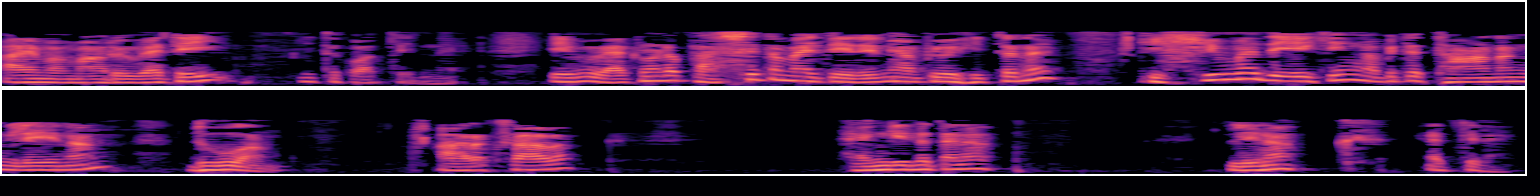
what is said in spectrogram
ආයෙම මාරු වැටෙයි හිතකවත් වෙන්නේ නැහැ. එහෙම වැටුණාට පස්සේ තමයි තේරෙන්නේ අපි ඔය හිතන කිසිම දෙයකින් අපිට තානං ලේනං දුවන් ආරක්ෂාවක් හැංගෙන්න තැනක් ලෙනක් ඇත්තේ නැහැ.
